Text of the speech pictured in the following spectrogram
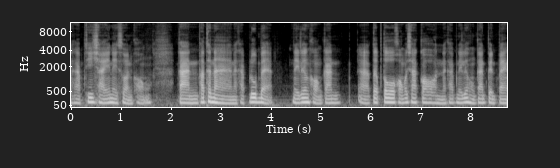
นะครับที่ใช้ในส่วนของการพัฒนานะครับรูปแบบในเรื่องของการเติบโตของประชากรนะครับ ในเรื่องของการเปลี่ยนแปลง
